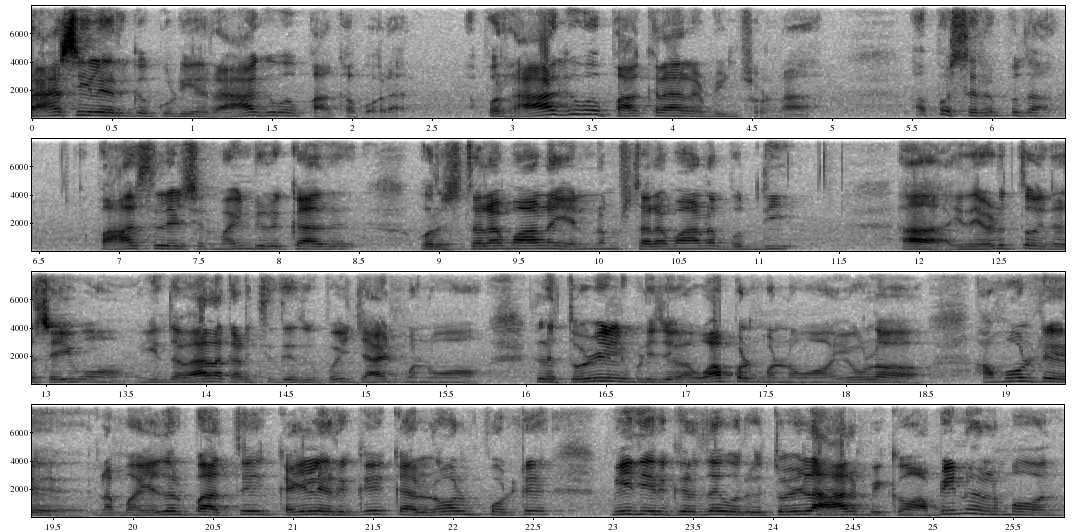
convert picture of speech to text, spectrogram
ராசியில் இருக்கக்கூடிய ராகுவை பார்க்க போகிறார் அப்போ ராகுவை பார்க்குறாரு அப்படின்னு சொன்னால் அப்போ சிறப்பு தான். இப்போ ஆசிலேஷன் மைண்ட் இருக்காது. ஒரு ஸ்திரமான எண்ணம் ஸ்திரமான புத்தி இதை எடுத்தோம் இதை செய்வோம் இந்த வேலை கிடச்சிது இதுக்கு போய் ஜாயின் பண்ணுவோம் இல்லை தொழில் இப்படி ஓப்பன் பண்ணுவோம் இவ்வளோ அமௌண்ட்டு நம்ம எதிர்பார்த்து கையில் இருக்குது க லோன் போட்டு மீதி இருக்கிறத ஒரு தொழிலை ஆரம்பிக்கும் அப்படின்னு நம்ம வந்து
